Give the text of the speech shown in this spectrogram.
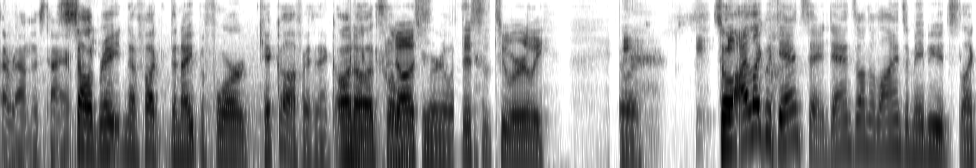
around this time? Celebrating the fuck the night before kickoff, I think. Oh no, that's a little no, bit it's, too early. this is too early. So I like what Dan's saying. Dan's on the lines, and maybe it's like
